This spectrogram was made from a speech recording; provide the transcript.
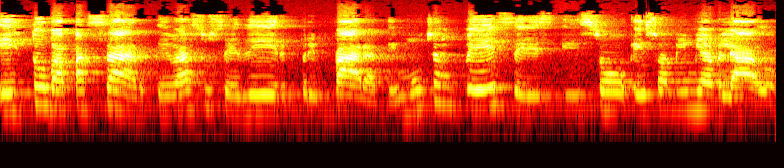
esto va a pasar, te va a suceder, prepárate. Muchas veces eso, eso a mí me ha hablado.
